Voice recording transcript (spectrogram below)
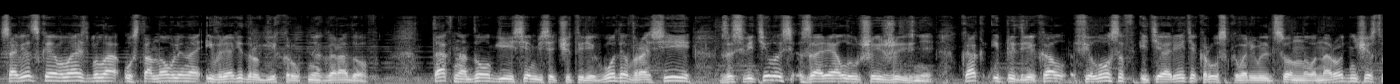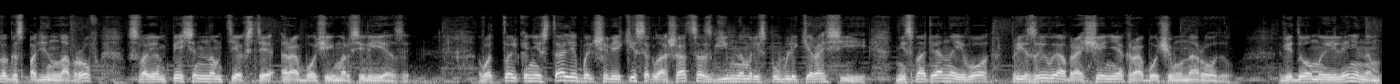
советская власть была установлена и в ряде других крупных городов. Так на долгие 74 года в России засветилась заря лучшей жизни, как и предрекал философ и теоретик русского революционного народничества господин Лавров в своем песенном тексте «Рабочей Марсельезы». Вот только не стали большевики соглашаться с гимном Республики России, несмотря на его призывы обращения к рабочему народу. Ведомые Лениным,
